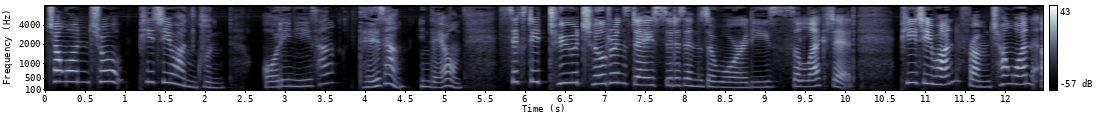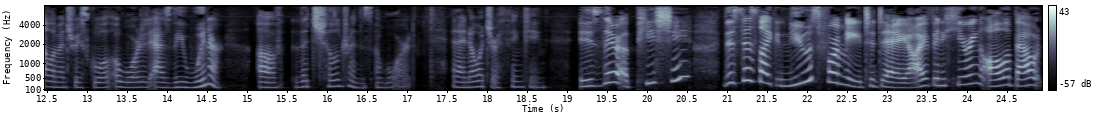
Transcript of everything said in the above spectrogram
청원초 피지환 군 어린이상 대상인데요. 62 Children's Day Citizens Awardees selected. Pi Ji-hwan from Chungwon Elementary School awarded as the winner of the Children's Award. And I know what you're thinking. Is there a Pishi? This is like news for me today. I've been hearing all about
